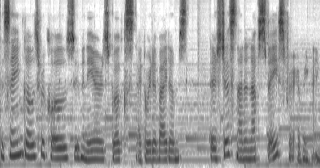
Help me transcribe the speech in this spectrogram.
The same goes for clothes, souvenirs, books, decorative items. There's just not enough space for everything.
